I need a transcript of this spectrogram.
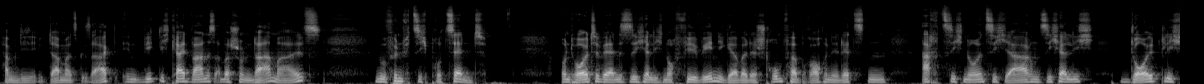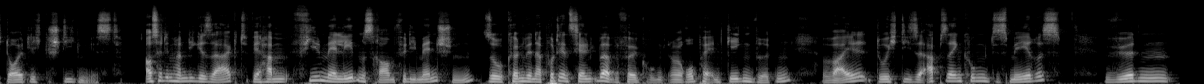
Haben die damals gesagt. In Wirklichkeit waren es aber schon damals nur 50 Prozent. Und heute werden es sicherlich noch viel weniger, weil der Stromverbrauch in den letzten 80, 90 Jahren sicherlich deutlich, deutlich gestiegen ist. Außerdem haben die gesagt, wir haben viel mehr Lebensraum für die Menschen. So können wir einer potenziellen Überbevölkerung in Europa entgegenwirken, weil durch diese Absenkung des Meeres würden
